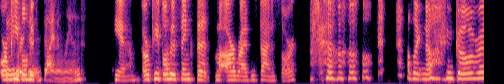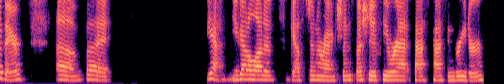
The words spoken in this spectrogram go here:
or people who Dinoland. Yeah, or people who think that my, our ride was dinosaur. I was like, no, go over there. Um, but yeah, you got a lot of guest interaction, especially if you were at Fast Pass and Greeter,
